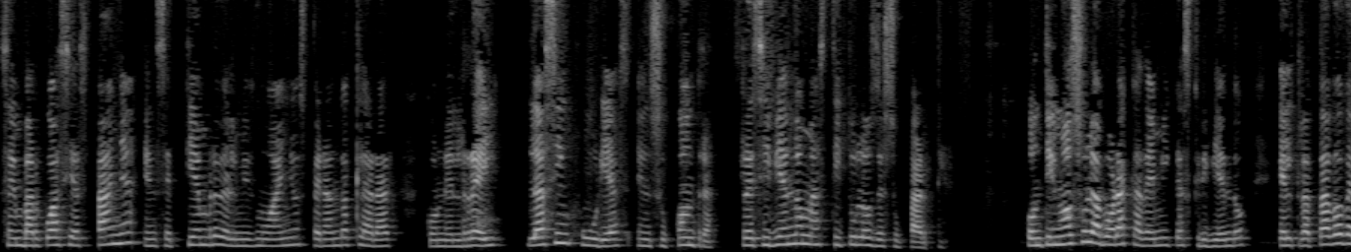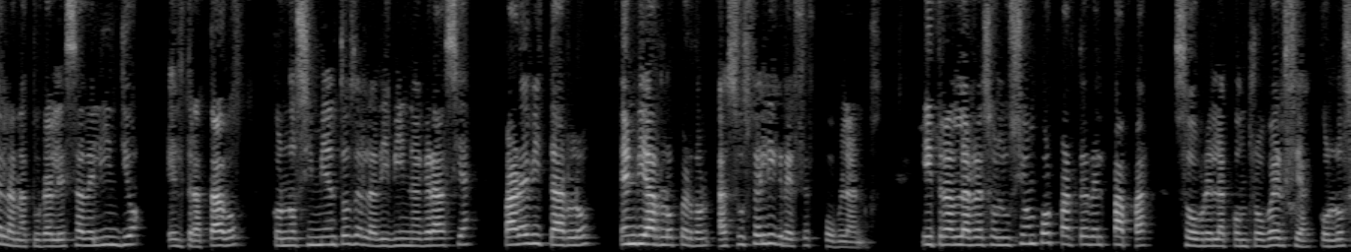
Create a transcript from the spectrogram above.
Se embarcó hacia España en septiembre del mismo año, esperando aclarar con el rey las injurias en su contra, recibiendo más títulos de su parte. Continuó su labor académica escribiendo el Tratado de la Naturaleza del Indio, el Tratado, Conocimientos de la Divina Gracia, para evitarlo, enviarlo, perdón, a sus feligreses poblanos. Y tras la resolución por parte del Papa sobre la controversia con los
